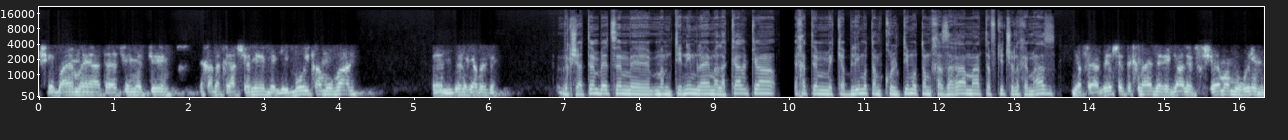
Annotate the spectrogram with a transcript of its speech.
שבהם אה, הטייסים יוצאים אחד אחרי השני, בגיבוי כמובן, אמ, זה לגבי זה. וכשאתם בעצם אה, ממתינים להם על הקרקע, איך אתם מקבלים אותם, קולטים אותם חזרה, מה התפקיד שלכם אז? יפה, אז יש את טכנאי דרג א' שהם אמורים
